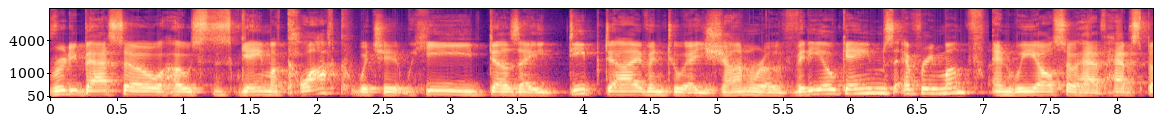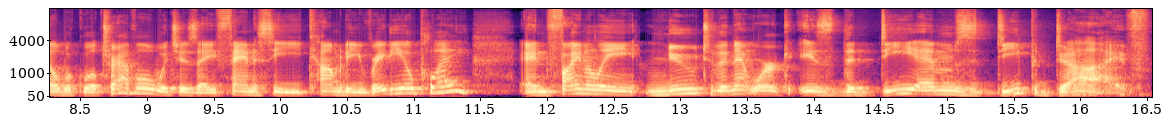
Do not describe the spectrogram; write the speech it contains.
Rudy Basso hosts Game O'Clock, which it, he does a deep dive into a genre of video games every month. And we also have Have Spellbook Will Travel, which is a fantasy comedy radio play. And finally, new to the network is the DM's Deep Dive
